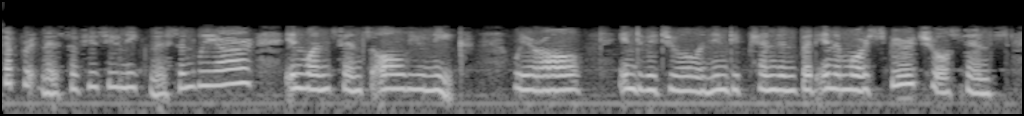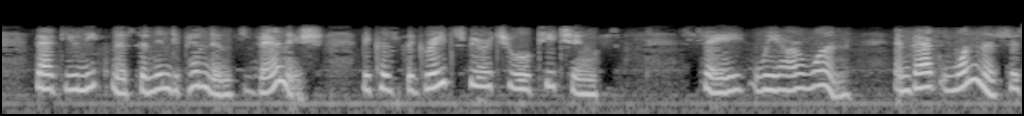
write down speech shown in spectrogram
separateness, of his uniqueness. And we are, in one sense, all unique. We are all individual and independent, but in a more spiritual sense, that uniqueness and independence vanish because the great spiritual teachings say we are one. And that oneness is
